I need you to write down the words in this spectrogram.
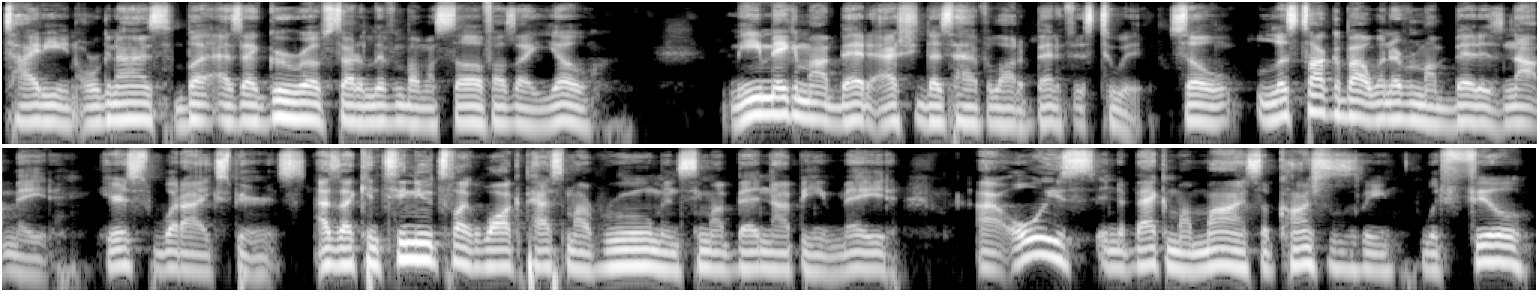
tidy, and organized. But as I grew up, started living by myself, I was like, yo, me making my bed actually does have a lot of benefits to it. So let's talk about whenever my bed is not made. Here's what I experienced. As I continued to like walk past my room and see my bed not being made, I always, in the back of my mind, subconsciously would feel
